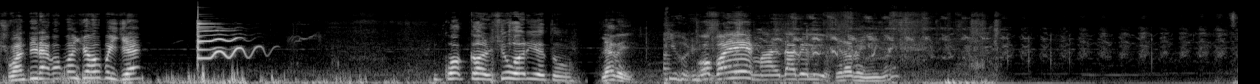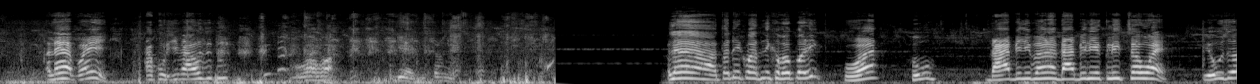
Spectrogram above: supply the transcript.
શાંતિ રાખો પણ શું આવું પૈસા को कर शू हो रही है तू લે ભાઈ ઓ ભાઈ મારે દાબેલી પેલા ભાઈ ની અલે ભાઈ આ ખુરશીમાં આવું છું તું. વાહ વાહ. એટલે તને એક વાતની ખબર પડી? ઓવે હું? દાબેલી બને દાબેલી એકલી જ છે હોય એવું છે?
